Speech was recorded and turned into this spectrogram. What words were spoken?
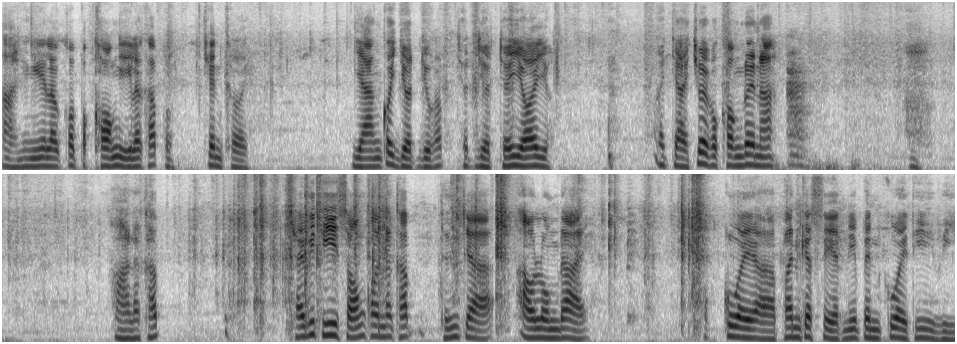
อ่าอย่างนี้เราก็ประคองอีกแล้วครับผมเช่นเคย ยางก็หยดอยู่ครับหยดหยดย้อยย้อยๆอยู่ อาจารย์ช่วยประคองด้วยนะอ่าอ่าแล้วครับ ใช้วิธีสองคนนะครับ ถึงจะเอาลงได้เพราะกล้วยอ่าพันธุ์เกษตรนี้เป็นกล้วยที่หวี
